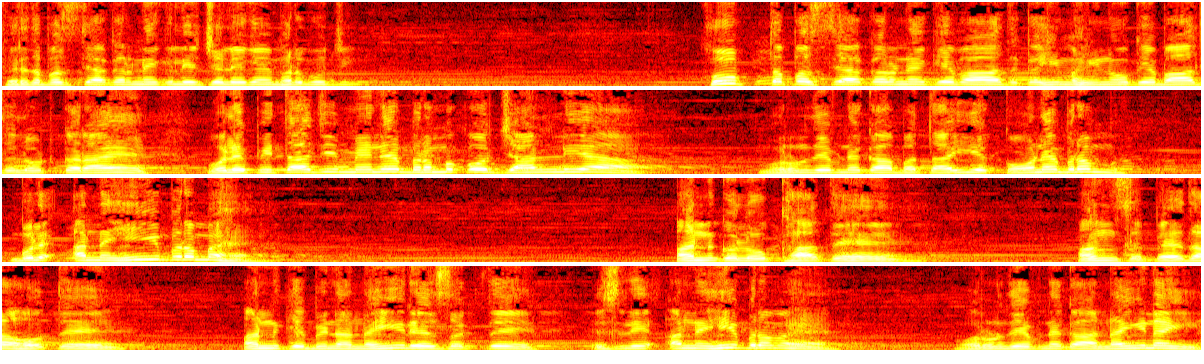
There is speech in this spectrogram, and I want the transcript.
फिर तपस्या करने के लिए चले गए भरगु जी खूब तपस्या करने के बाद, कहीं महीनों के बाद लौट कर आए। बोले, पिताजी, मैंने ब्रह्म को जान लिया। वरुण देव ने कहा, बताइए, कौन है ब्रह्म? बोले, अन्न ही ब्रह्म है। अन्न को लोग खाते हैं, अन्न से पैदा होते हैं, अन्न के बिना नहीं रह सकते, इसलिए अन्न ही ब्रह्म है। वरुण देव ने कहा, नहीं नहीं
